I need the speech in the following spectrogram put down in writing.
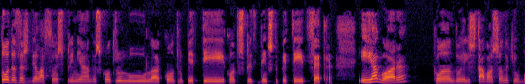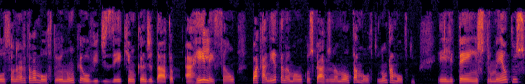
todas as delações premiadas contra o Lula, contra o PT, contra os presidentes do PT, etc. E agora, quando eles estavam achando que o Bolsonaro estava morto, eu nunca ouvi dizer que um candidato à reeleição, com a caneta na mão, com os cargos na mão, está morto. Não está morto. Ele tem instrumentos,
